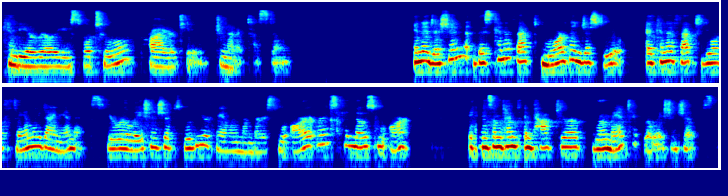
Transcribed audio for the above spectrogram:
can be a really useful tool prior to genetic testing. In addition, this can affect more than just you. It can affect your family dynamics, your relationships with your family members who are at risk and those who aren't. It can sometimes impact your romantic relationships,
